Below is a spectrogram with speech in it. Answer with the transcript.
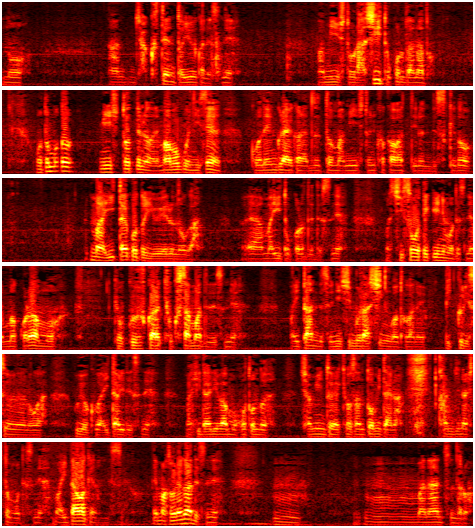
の、弱点というかですね、まあ、民主党らしいところだなと。もともと民主党っていうのはね、まあ僕2005年ぐらいからずっとまあ民主党に関わっているんですけど、まあ言いたいこと言えるのが、えー、まあいいところでですね、まあ、思想的にもですね、まあこれはもう、極右から極左までですね、まあいたんですよ。西村慎吾とかね、びっくりするようなのが右翼はいたりですね、まあ左はもうほとんど社民党や共産党みたいな感じな人もですね、まあいたわけなんですよ。で、まあそれがですね、うん、うん、まあなんつうんだろう、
